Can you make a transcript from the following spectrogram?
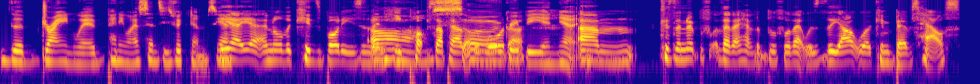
the drain where Pennywise sends his victims. yeah. Yeah, yeah, and all the kids' bodies, and then he Oh, pops up out of the so water. Creepy and yeah, Um, because the note before that I have before that was the artwork in Bev's house.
